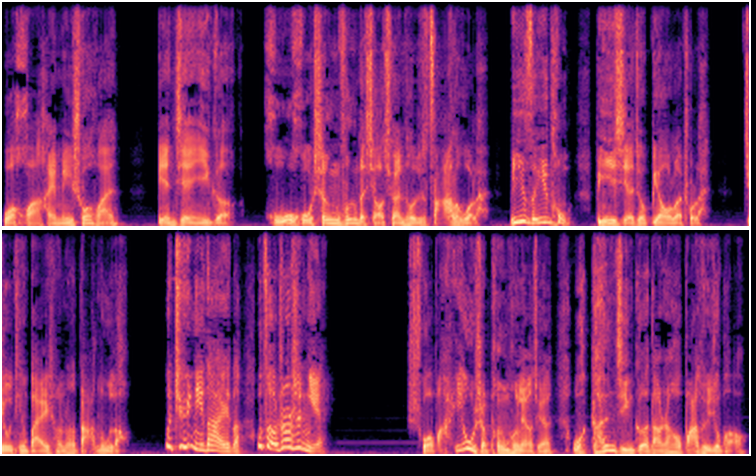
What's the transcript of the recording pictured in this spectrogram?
我话还没说完，便见一个虎虎生风的小拳头就砸了过来，鼻子一痛，鼻血就飙了出来。就听白程程大怒道：“我去你大爷的！我早知道是你！”说罢又是砰砰两拳，我赶紧格挡，然后拔腿就跑。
